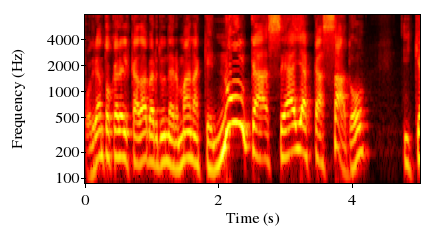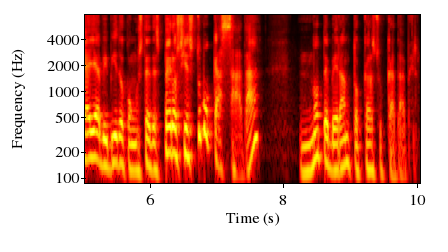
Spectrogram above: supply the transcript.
podrían tocar el cadáver de una hermana que nunca se haya casado y que haya vivido con ustedes. Pero si estuvo casada, no deberán tocar su cadáver.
